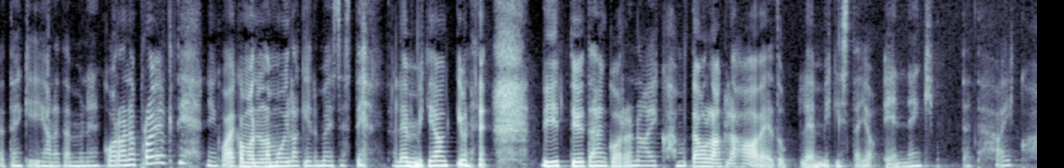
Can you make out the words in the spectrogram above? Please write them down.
jotenkin ihana tämmöinen koronaprojekti, niin kuin aika monella muillakin ilmeisesti. Lemmikin hankkiminen liittyy tähän korona-aikaan, mutta ollaan kyllä haaveiltu lemmikistä jo ennenkin tätä aikaa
